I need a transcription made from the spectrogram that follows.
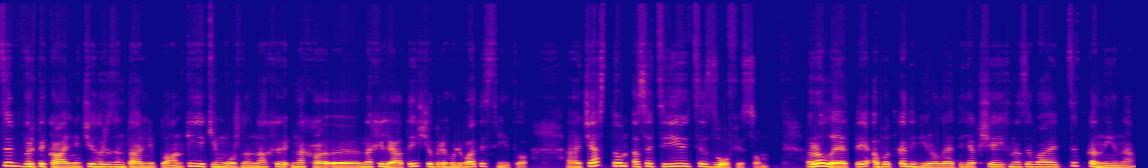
це вертикальні чи горизонтальні планки, які можна е, нахиляти, щоб регулювати світло. Е, Часто асоціюються з офісом. Ролети або тканеві ролети, як ще їх називають, це тканина,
